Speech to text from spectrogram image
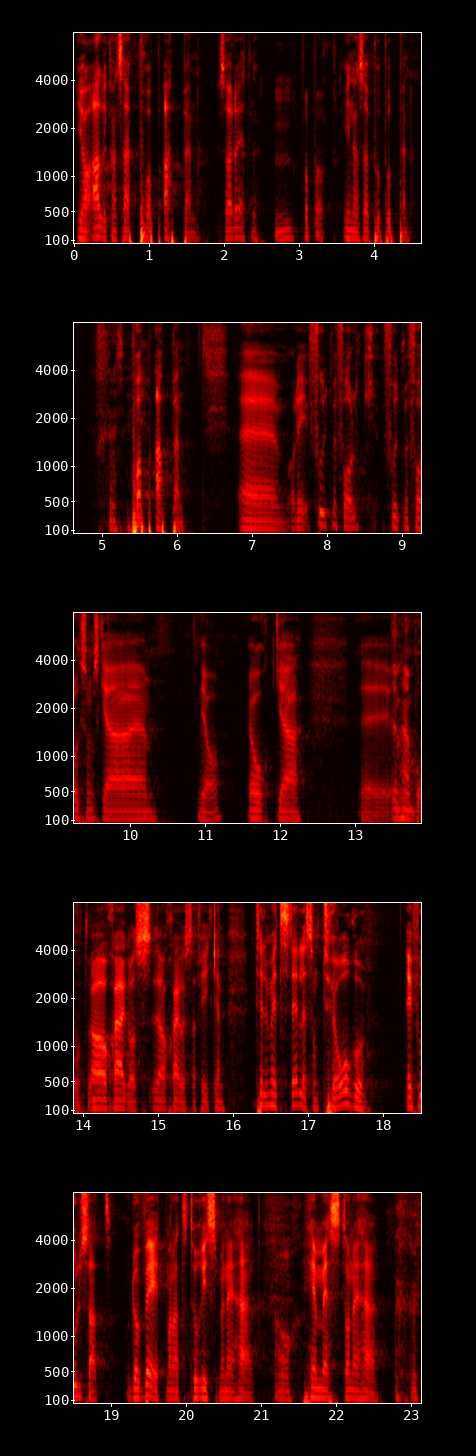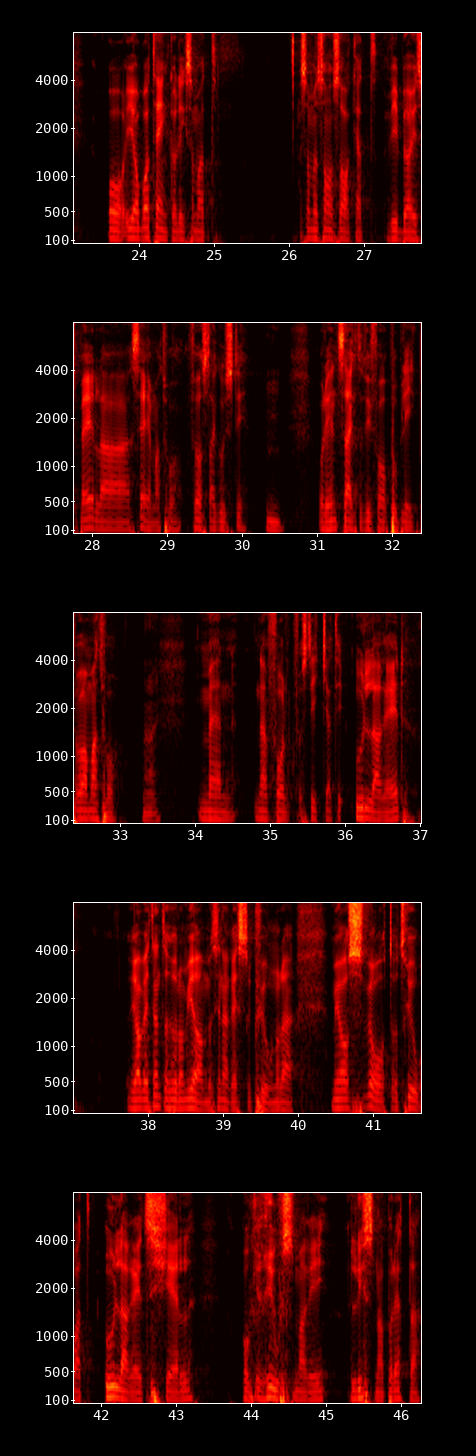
Jag har aldrig kunnat säga pop-appen. Sa jag det rätt nu? Mm, pop-up. Innan sa jag pop-uppen. Pop-appen. Eh, och det är fullt med folk. Fullt med folk som ska, eh, ja, åka. eh, Den här båten. Ja, skärgårds, ja, skärgårdstrafiken. Till och med ett ställe som Tåro är fullsatt. Och då vet man att turismen är här. Ja. Hemestern är här. och jag bara tänker liksom att som en sån sak att vi börjar ju spela seriematcher 1 augusti. Mm. Och det är inte säkert att vi får ha publik på våra matcher. Nej. Men när folk får sticka till Ullared. Jag vet inte hur de gör med sina restriktioner där. Men jag har svårt att tro att Ullareds Kjell och Rosmarie lyssnar på detta.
